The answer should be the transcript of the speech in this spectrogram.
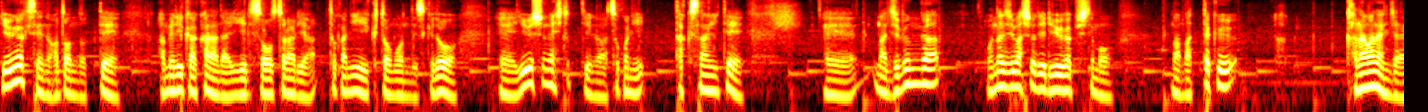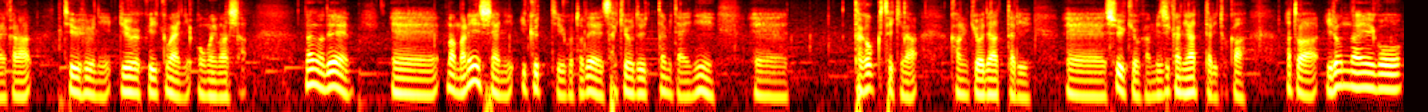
留学生のほとんどってアメリカ、カナダ、イギリス、オーストラリアとかに行くと思うんですけど、えー、優秀な人っていうのはそこにたくさんいて、えー、まあ、自分が同じ場所で留学しても、まあ、全く叶わないんじゃないかなっていうふうに留学行く前に思いました。なので、えー、まあ、マレーシアに行くっていうことで先ほど言ったみたいに、えー、多国籍な環境であったり、えー、宗教が身近にあったりとかあとはいろんな英語を、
